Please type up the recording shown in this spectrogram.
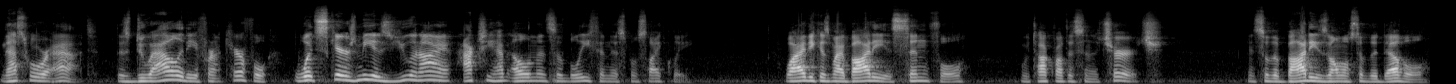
And that's where we're at. This duality, if we're not careful. What scares me is you and I actually have elements of belief in this, most likely. Why? Because my body is sinful. We talk about this in the church. And so the body is almost of the devil,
